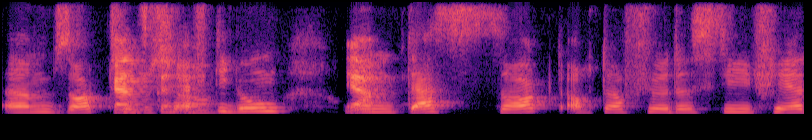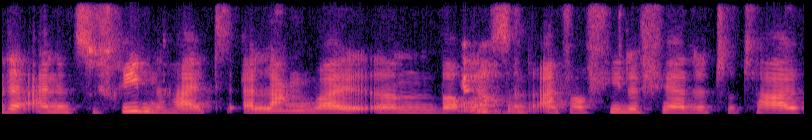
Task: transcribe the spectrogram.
ähm, sorgt Ganz für genau. Beschäftigung ja. und das sorgt auch dafür, dass die Pferde eine Zufriedenheit erlangen, weil ähm, bei genau. uns sind einfach viele Pferde total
